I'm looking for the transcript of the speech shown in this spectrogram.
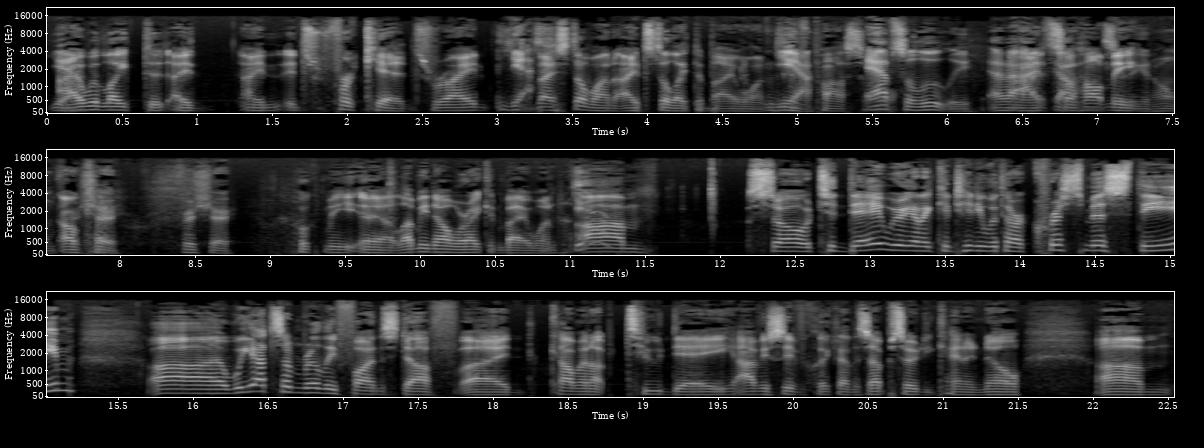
Yeah. I would like to. I. I. It's for kids, right? Yes. I still want. I'd still like to buy one. Yeah, if possible. absolutely. Right, so help me. at home for Okay. sure. For sure. hook me uh, let me know where i can buy one um so today we're going to continue with our christmas theme uh, we got some really fun stuff uh, coming up today obviously if you clicked on this episode you kind of know um,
